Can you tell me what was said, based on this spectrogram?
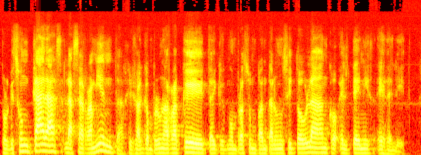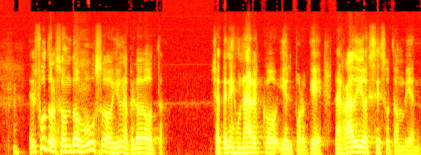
porque son caras las herramientas, que yo hay que comprar una raqueta, hay que comprarse un pantaloncito blanco, el tenis es de élite. El fútbol son dos buzos y una pelota. Ya tenés un arco y el porqué. La radio es eso también.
